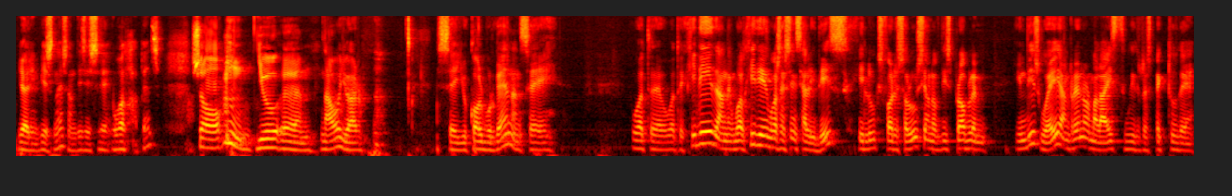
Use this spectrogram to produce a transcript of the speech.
you are in business, and this is uh, what happens. So, you, um, now you are, say, you call Bourgain and say, what, uh, what he did, and what he did was essentially this. He looks for a solution of this problem in this way and renormalized with respect to the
